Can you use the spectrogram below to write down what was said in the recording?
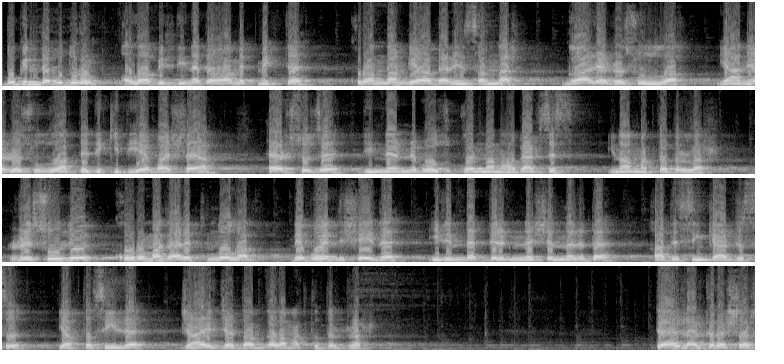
Bugün de bu durum alabildiğine devam etmekte. Kur'an'dan bir haber insanlar Gale Resulullah yani Resulullah dedi ki diye başlayan her söze dinlerini bozduklarından habersiz inanmaktadırlar. Resulü koruma gayretinde olan ve bu endişeyle ilimde derinleşenleri de hadis inkarcısı yaftası ile cahilce damgalamaktadırlar. Değerli arkadaşlar,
